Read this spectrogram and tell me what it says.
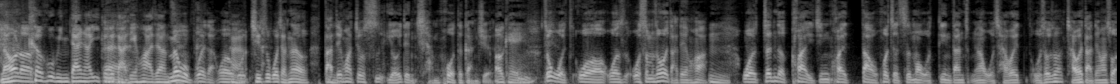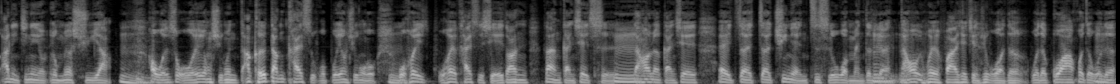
然后呢，客户名单，然后一个个打电话这样子。没有，我不会打，我啊我其实我讲真的，打电话就是有一点强迫的感觉。OK 嗯所以我我我我什么时候会打电话？嗯，我真的快已经快到，或者是么我订单怎么样，我才会我说说才会打电话说啊，你今天有有没有需要？嗯，好，我就说我会用询问啊，可是当开始我不会用询问，我、我会我会开始写一段让感谢词，嗯然后呢感谢哎在在去年支持我们的人，嗯然后我会发一些简讯，我的我的瓜或者我的、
